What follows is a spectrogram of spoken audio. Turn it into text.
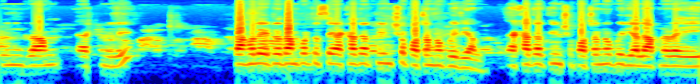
তিন গ্রাম এক মিলি। তাহলে এটার দাম পড়তেছে এক হাজার তিনশো পঁচানব্বই রিয়াল। এক হাজার তিনশো পঁচানব্বই রিয়ালে আপনারা এই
